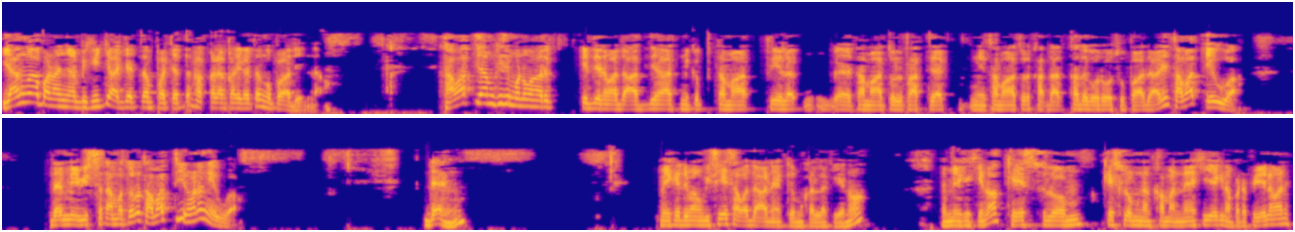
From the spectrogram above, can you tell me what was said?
යංවා පණඤ්ඤම් පිකිච්ච අජත්තම් පච්චත්තම් කක්කලං කරගතන් උපාදින්න. තවත් යම් කිසි මොනවා හරි ඉදෙනවද ආධ්‍යාත්මික තමා කියලා තමා තුළ ප්‍රත්‍යක් මේ තමා තුළ කද ගොරෝසු උපාදානේ තවත් එව්වා. දැන් මේ 20ට අමතරව තවත් තියෙනවා නම් එව්වා. දැන් මේකදී මම විශේෂ අවධානයක් යොමු කරලා කියනවා. දැන් මේක කියනවා කේස්ලොම් කේස්ලොම් නම් කමන්නේ කියලාගෙන අපිට පේනවනේ.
